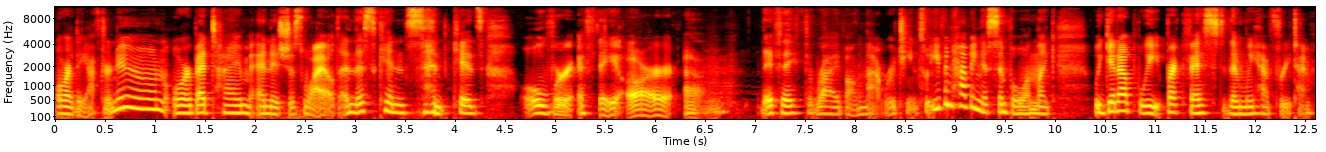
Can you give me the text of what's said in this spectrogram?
or the afternoon or bedtime, and it's just wild. And this can send kids over if they are, um, if they thrive on that routine. So, even having a simple one like we get up, we eat breakfast, then we have free time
